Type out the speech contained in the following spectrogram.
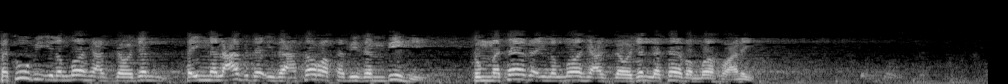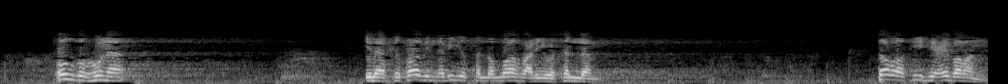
فتوبي إلى الله عز وجل فإن العبد إذا اعترف بذنبه ثم تاب إلى الله عز وجل تاب الله عليه. انظر هنا إلى خطاب النبي صلى الله عليه وسلم. ترى فيه عبرا.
